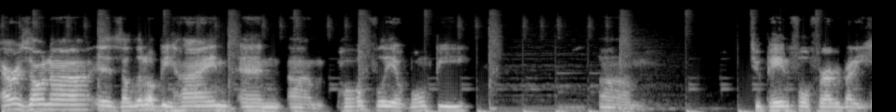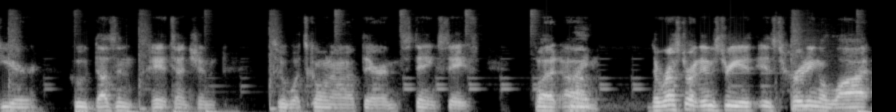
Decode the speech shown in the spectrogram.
Arizona is a little behind, and um, hopefully it won't be um, too painful for everybody here who doesn't pay attention to what's going on out there and staying safe. But um, right. the restaurant industry is hurting a lot,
